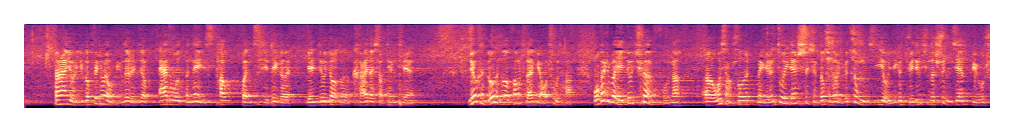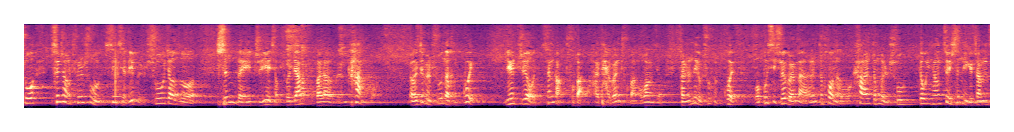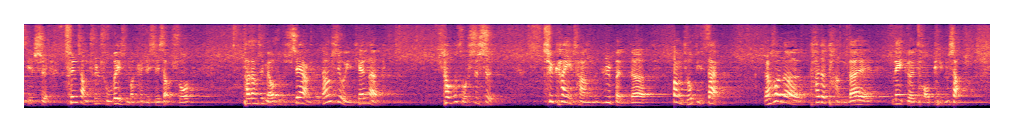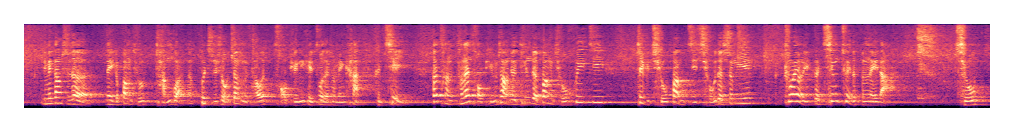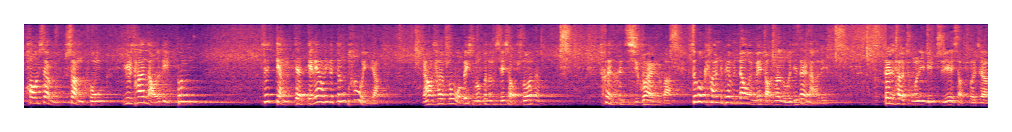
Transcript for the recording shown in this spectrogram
当然有一个非常有名的人叫 Edward Bernays，他管自己这个研究叫做可爱的小甜甜。有很多很多的方式来描述它。我为什么要研究劝服呢？呃，我想说，每个人做一件事情都可能有一个动机，有一个决定性的瞬间。比如说，村上春树新写了一本书，叫做《身为职业小说家》，不知道有没有人看过？呃，这本书呢很贵，因为只有香港出版还是台湾出版，我忘记了。反正那个书很贵。我不惜血本买完了之后呢，我看完整本书，给我印象最深的一个章节是村上春树为什么开始写小说。他当时描述的是这样的：当时有一天呢，他无所事事，去看一场日本的棒球比赛。然后呢，他就躺在那个草坪上，因为当时的那个棒球场馆呢，不只是有凳子，还有草坪，你可以坐在上面看，很惬意。他躺躺在草坪上，就听着棒球挥击这个球棒击球的声音。突然有一个清脆的分雷打，球抛向上空，于是他的脑子里嘣，像点点点亮了一个灯泡一样。然后他就说：“我为什么不能写小说呢？”很很奇怪是吧？最后看完这篇文章，我也没找到逻辑在哪里。但是他又成为了一名职业小说家。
